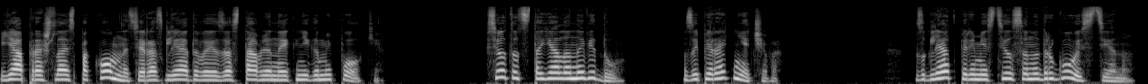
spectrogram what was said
Я прошлась по комнате, разглядывая заставленные книгами полки. Все тут стояло на виду, запирать нечего. Взгляд переместился на другую стену.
